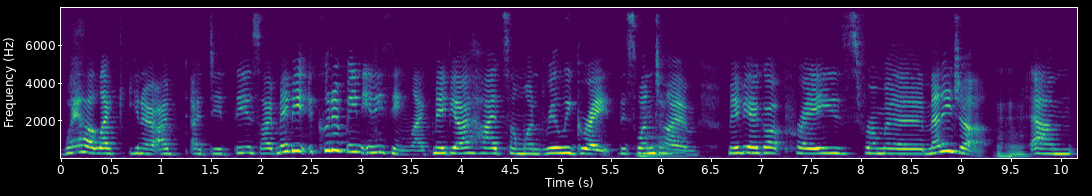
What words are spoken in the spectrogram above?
wow, like, you know, I, I did this. I, maybe it could have been anything. Like, maybe I hired someone really great this one Mm. time. Maybe I got praise from a manager. Um,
